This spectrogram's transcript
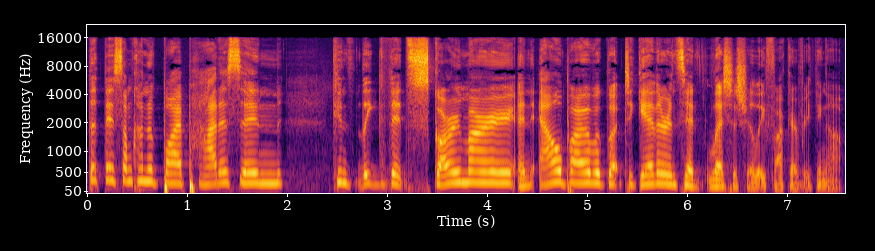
that there's some kind of bipartisan, can, like that ScoMo and Albo have got together and said, let's just really fuck everything up.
